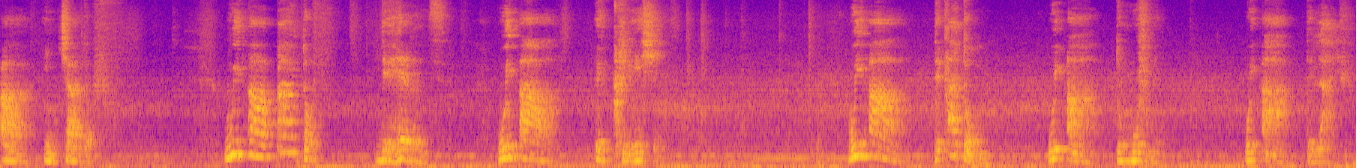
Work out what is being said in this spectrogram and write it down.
are in charge of. We are part of the heavens. We are a creation. We are the atom. We are the movement. We are the life.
